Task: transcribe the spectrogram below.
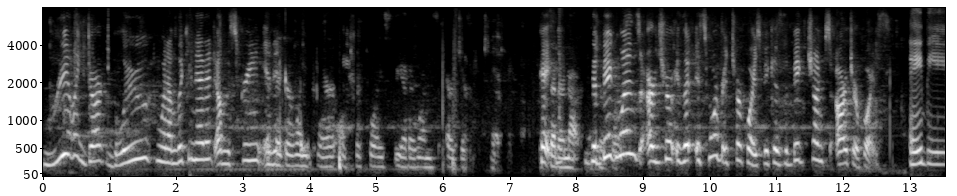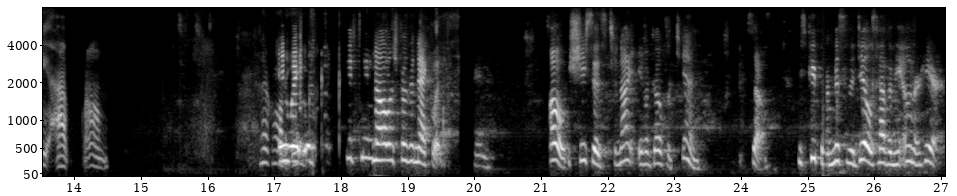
really dark blue when I'm looking at it on the screen. The And it, bigger ones there are turquoise, the other ones are just chips okay, that are not. the big ones are tur- it's more of a turquoise because the big chunks are turquoise. AB, uh, um, they're Anyway, it's fifteen dollars for the necklace. And Oh, she says tonight it'll go for ten. So these people are missing the deals having the owner here.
